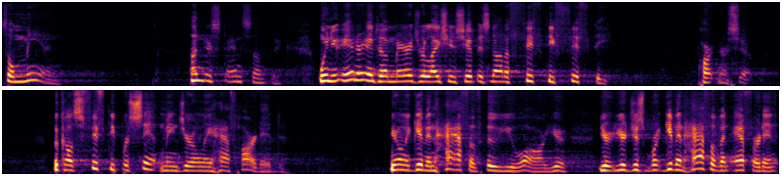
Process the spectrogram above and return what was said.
So, men, Understand something. When you enter into a marriage relationship, it's not a 50 50 partnership because 50% means you're only half hearted. You're only giving half of who you are. You're, you're, you're just giving half of an effort. And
